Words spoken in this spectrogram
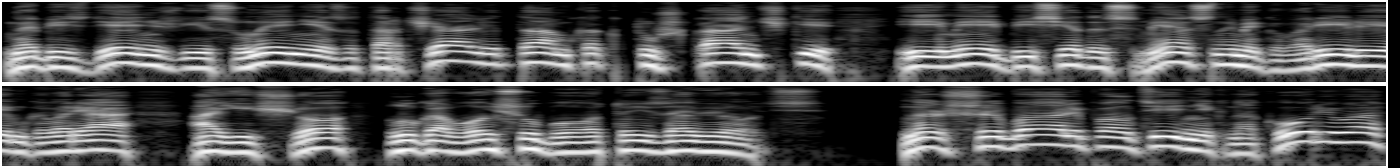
На безденежье и с уныние заторчали там, как тушканчики, и, имея беседы с местными, говорили им, говоря, «А еще луговой субботой зовете». Нашибали полтинник на курево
